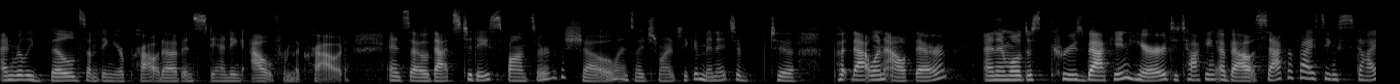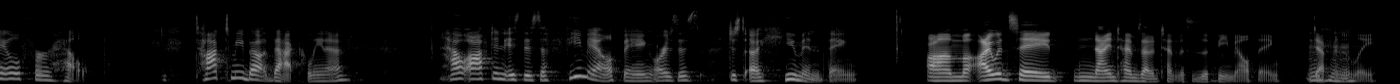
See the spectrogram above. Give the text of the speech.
and really build something you're proud of and standing out from the crowd. And so that's today's sponsor of the show. And so I just wanted to take a minute to, to put that one out there. And then we'll just cruise back in here to talking about sacrificing style for health. Talk to me about that, Kalina. How often is this a female thing or is this just a human thing? Um, I would say nine times out of ten, this is a female thing. Definitely.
